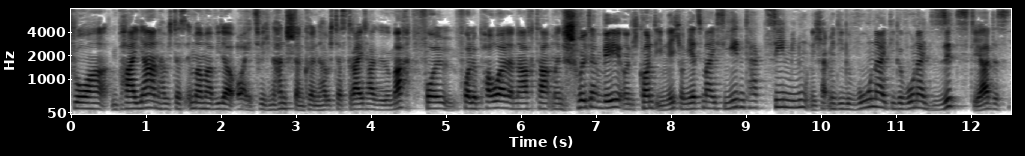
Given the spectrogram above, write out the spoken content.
Vor ein paar Jahren habe ich das immer mal wieder, oh, jetzt will ich einen Handstand können, habe ich das drei Tage gemacht, voll, volle Power, danach tat meine Schultern weh und ich konnte ihn nicht und jetzt mache ich es jeden Tag zehn Minuten. Ich habe mir die Gewohnheit, die Gewohnheit sitzt, ja, das,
